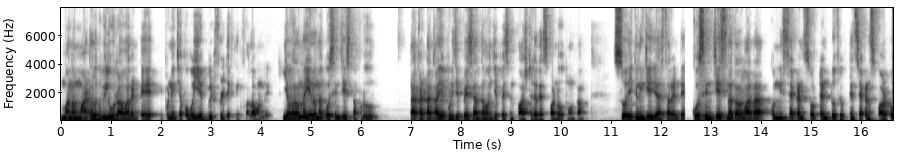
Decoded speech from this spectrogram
మన మాటలకు విలువ రావాలంటే ఇప్పుడు నేను చెప్పబోయే బ్యూటిఫుల్ టెక్నిక్ ఫాలో అవ్వండి. ఎవరన్నా ఏదన్నా క్వశ్చన్ చేసినప్పుడు టక టక ఎప్పుడు చెప్పేసేద్దాం అని చెప్పేసి ఫాస్ట్గా రెస్పాండ్ అవుతూ ఉంటాం. సో ఇక నుంచి ఏం చేస్తారంటే క్వశ్చన్ చేసిన తర్వాత కొన్ని seconds ten to fifteen seconds పాటు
